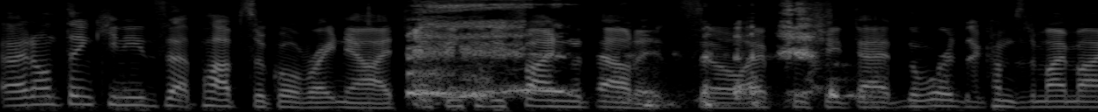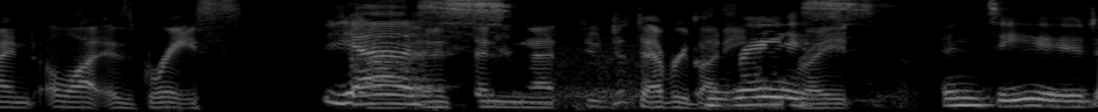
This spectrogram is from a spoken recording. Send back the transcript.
I don't think he needs that popsicle right now. I, I think he'll be fine without it. So I appreciate that. The word that comes to my mind a lot is grace. Yes. Uh, and extending that to just everybody. Grace. Right. Indeed.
